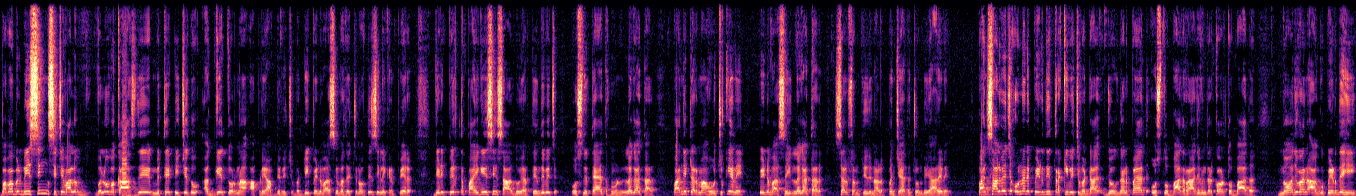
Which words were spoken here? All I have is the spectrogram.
ਬਾਬਾ ਬਲਬੀਰ ਸਿੰਘ ਸਿਚੇਵਾਲ ਵੱਲੋਂ ਵਿਕਾਸ ਦੇ ਮਿੱਥੇ ਟੀਚੇ ਤੋਂ ਅੱਗੇ ਤੁਰਨਾ ਆਪਣੇ ਆਪ ਦੇ ਵਿੱਚ ਵੱਡੀ ਪਿੰਡ ਵਾਸੀਆਂ ਵਾਸਤੇ ਚੁਣੌਤੀ ਸੀ, ਲੇਕਿਨ ਫਿਰ ਜਿਹੜੀ ਪਿਰਤ ਪਾਈ ਗਈ ਸੀ ਸਾਲ 2003 ਦੇ ਵਿੱਚ, ਉਸ ਦੇ ਤਹਿਤ ਹੁਣ ਲਗਾਤਾਰ ਪੰਜ ਟਰਮਾਂ ਹੋ ਚੁੱਕੀਆਂ ਨੇ, ਪਿੰਡ ਵਾਸੀ ਲਗਾਤਾਰ ਸਰਬਸੰਮਤੀ ਦੇ ਨਾਲ ਪੰਚਾਇਤ ਚੁਣਦੇ ਆ ਰਹੇ ਨੇ। 5 ਸਾਲ ਵਿੱਚ ਉਹਨਾਂ ਨੇ ਪਿੰਡ ਦੀ ਤਰੱਕੀ ਵਿੱਚ ਵੱਡਾ ਯੋਗਦਾਨ ਪਾਇਆ ਤੇ ਉਸ ਤੋਂ ਬਾਅਦ ਰਾਜਵਿੰਦਰ ਕੌਰ ਤੋਂ ਬਾਅਦ ਨੌਜਵਾਨ ਆਗੂ ਪਿੰਡ ਦੇ ਹੀ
